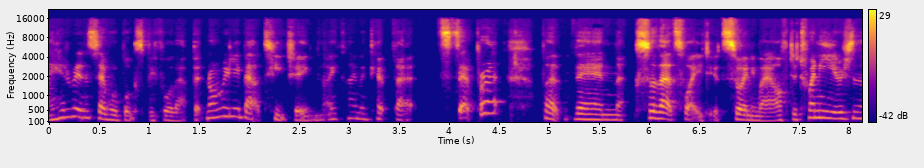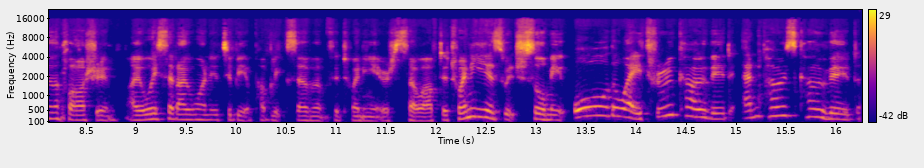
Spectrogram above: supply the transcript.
I had written several books before that, but not really about teaching. I kind of kept that separate. But then, so that's what I did. So, anyway, after 20 years in the classroom, I always said I wanted to be a public servant for 20 years. So, after 20 years, which saw me all the way through COVID and post COVID,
